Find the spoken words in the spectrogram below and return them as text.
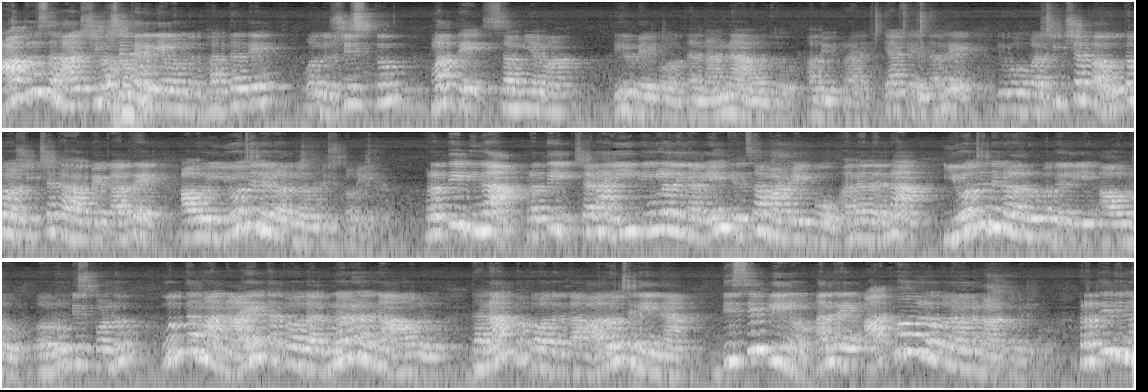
ಆದ್ರೂ ಸಹ ಶಿಕ್ಷಕರಿಗೆ ಒಂದು ಬದ್ಧತೆ, ಒಂದು ಶಿಸ್ತು, ಮತ್ತೆ ಸಂಯಮ ಇರಬೇಕು ಅಂತ ನನ್ನ ಒಂದು ಅಭಿಪ್ರಾಯ. ಯಾಕೆಂತಂದ್ರೆ, ಈ ಒಬ್ಬ ಶಿಕ್ಷಕ, ಉತ್ತಮ ಶಿಕ್ಷಕ ಆಗಬೇಕಾದ್ರೆ ಅವರು ಯೋಜನೆಗಳನ್ನು ರೂಪಿಸ್ಕೋಬೇಕು ಪ್ರತಿ ದಿನ ಪ್ರತಿ ಕ್ಷಣ ಈ ತಿಂಗಳಲ್ಲಿ ನಾವು ಏನ್ ಕೆಲಸ ಮಾಡಬೇಕು ಅನ್ನೋದನ್ನ ಯೋಜನೆಗಳ ರೂಪದಲ್ಲಿ ಅವರು ರೂಪಿಸಿಕೊಂಡು ಉತ್ತಮ ನಾಯಕತ್ವದ ಗುಣಗಳನ್ನ ಅವರು ಧನಾತ್ಮಕವಾದಂತಹ ಆಲೋಚನೆಯನ್ನ ಡಿಸಿಪ್ಲಿನ್ ಅಂದ್ರೆ ಆತ್ಮಾವಲೋಕನವನ್ನು ಮಾಡ್ಕೋಬೇಕು. ಪ್ರತಿದಿನ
